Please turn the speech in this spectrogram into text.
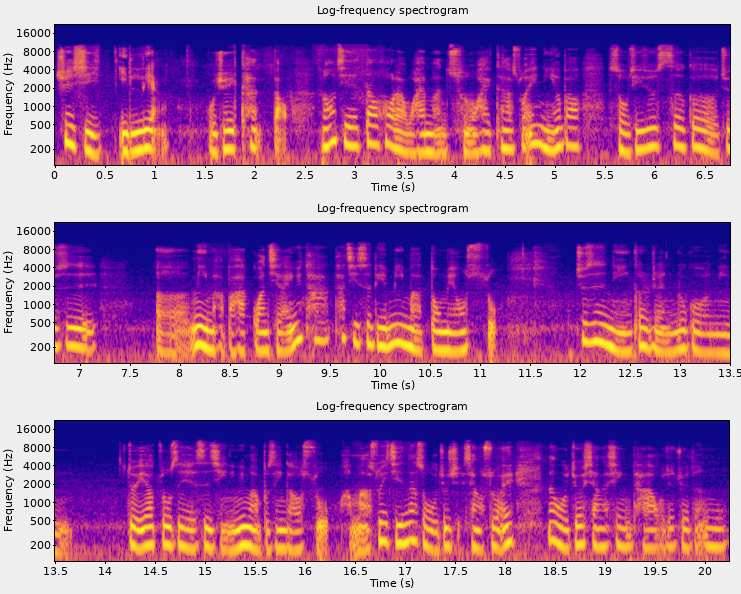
讯息一亮，我就会看到。然后其实到后来我还蛮蠢，我还跟他说，哎，你要不要手机就设个就是。呃，密码把它关起来，因为他他其实连密码都没有锁，就是你一个人，如果你对要做这些事情，你密码不是应该要锁好吗？所以其实那时候我就想说，哎，那我就相信他，我就觉得嗯，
